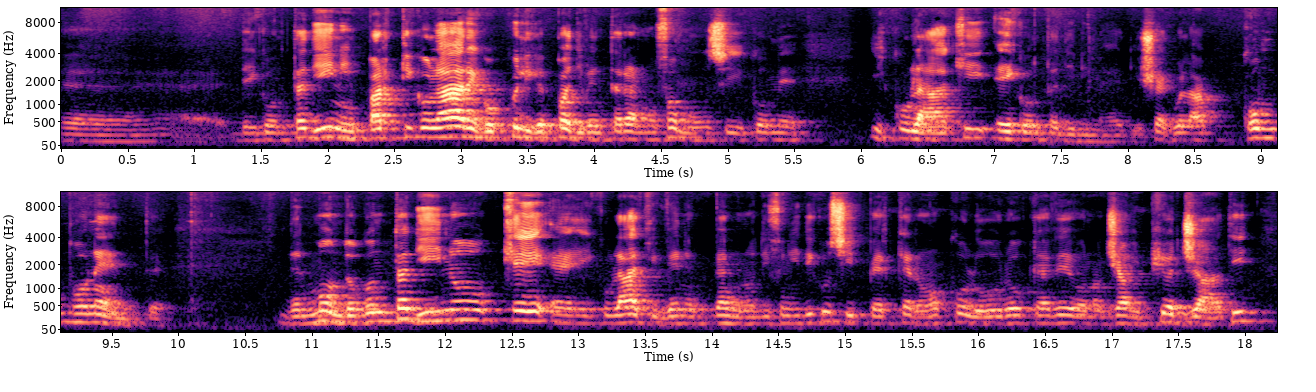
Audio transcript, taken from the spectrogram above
eh, dei contadini, in particolare con quelli che poi diventeranno famosi come i kulaki e i contadini medi, cioè quella componente del mondo contadino che eh, i kulaki vengono definiti così perché erano coloro che avevano, diciamo, i più agiati,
